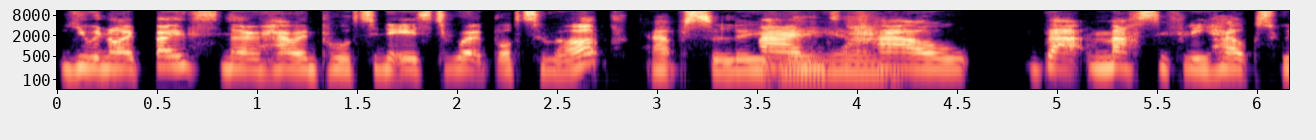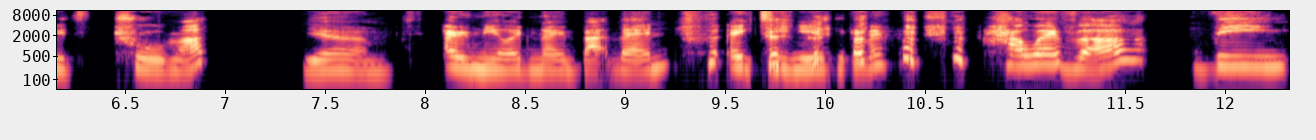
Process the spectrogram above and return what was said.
you and I both know how important it is to work bottom up absolutely. and yeah. how that massively helps with trauma yeah. only I'd known back then, 18 years ago. However, the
